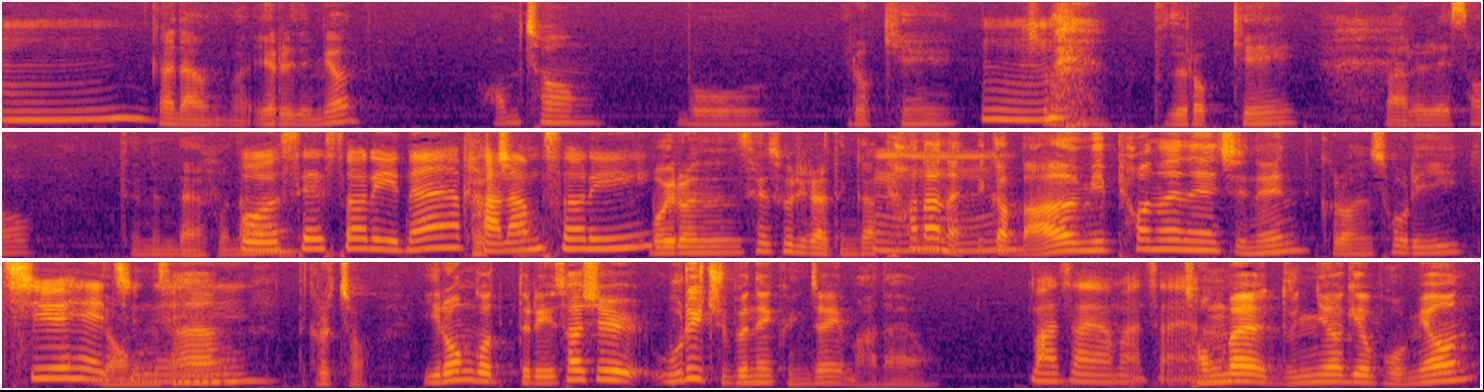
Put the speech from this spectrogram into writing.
음, 나오는 거예요. 예를 들면 엄청 뭐 이렇게 음. 좀 부드럽게 말을 해서 듣는다거나 뭐 새소리나 그렇죠. 바람 소리 뭐 이런 새소리라든가 음. 편안한 그러니까 마음이 편안해지는 그런 소리 치유해주는 영상. 그렇죠. 이런 것들이 사실 우리 주변에 굉장히 많아요. 맞아요, 맞아요. 정말 눈여겨 보면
